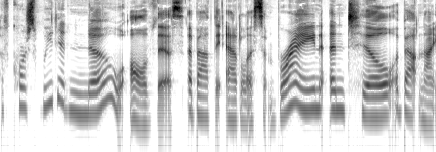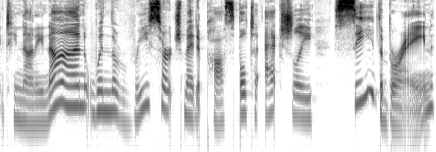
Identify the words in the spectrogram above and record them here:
Of course, we didn't know all of this about the adolescent brain until about 1999 when the research made it possible to actually see the brain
